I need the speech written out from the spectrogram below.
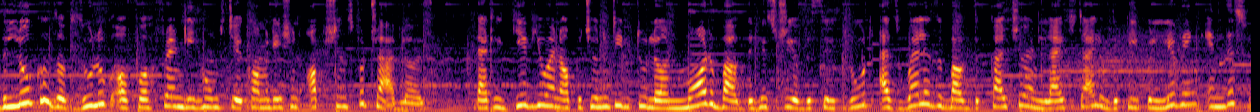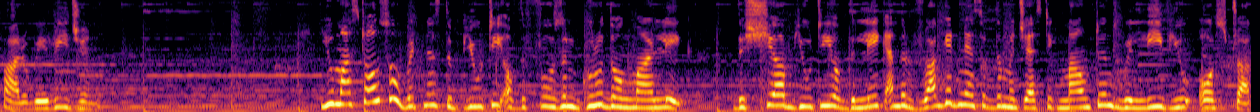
The locals of Zuluk offer friendly homestay accommodation options for travelers that will give you an opportunity to learn more about the history of the Silk Route as well as about the culture and lifestyle of the people living in this faraway region. You must also witness the beauty of the frozen Guru Dongmar Lake, the sheer beauty of the lake and the ruggedness of the majestic mountains will leave you awestruck.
